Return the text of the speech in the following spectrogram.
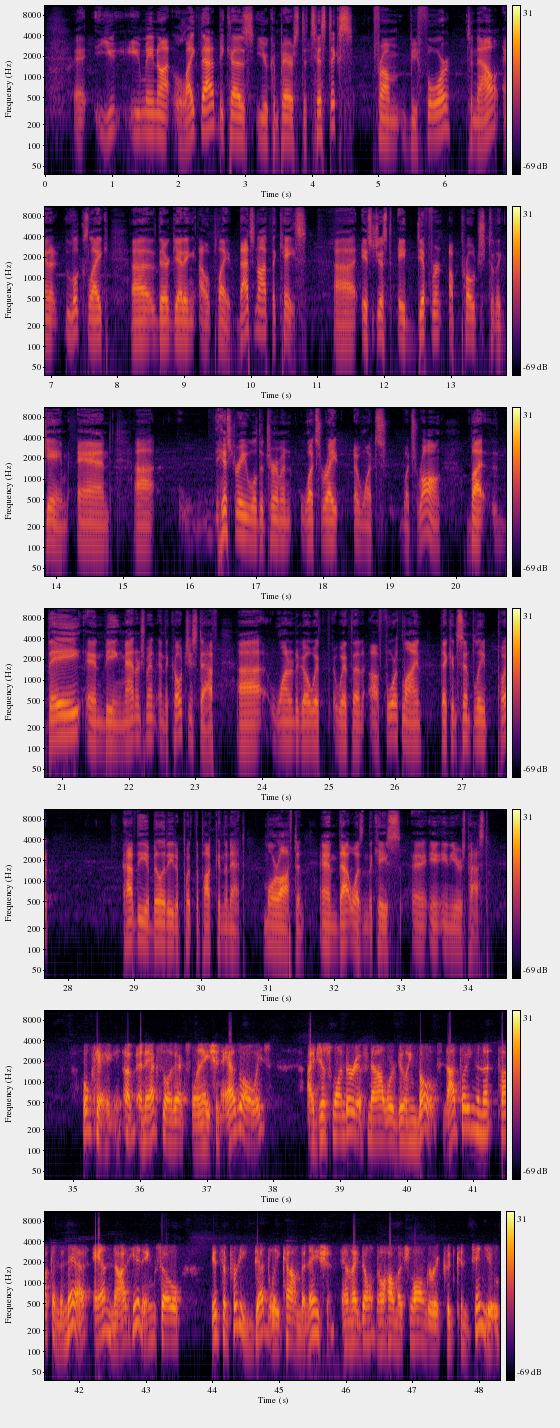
Uh, you you may not like that because you compare statistics from before to now, and it looks like uh, they're getting outplayed. That's not the case. Uh, it's just a different approach to the game, and uh, history will determine what's right and what's what's wrong. but they and being management and the coaching staff uh, wanted to go with with a, a fourth line that can simply put have the ability to put the puck in the net more often, and that wasn't the case uh, in, in years past. Okay, uh, an excellent explanation. As always, I just wonder if now we're doing both, not putting the puck in the net and not hitting. So it's a pretty deadly combination, and I don't know how much longer it could continue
